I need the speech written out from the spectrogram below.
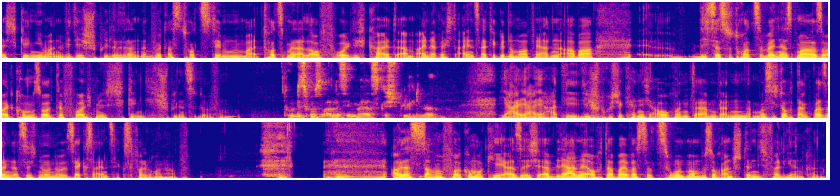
ich gegen jemanden wie dich spiele, dann wird das trotzdem, trotz meiner Lauffreudigkeit, ähm, eine recht einseitige Nummer werden. Aber äh, nichtsdestotrotz, wenn es mal so weit kommen sollte, freue ich mich, gegen dich spielen zu dürfen. Du, das muss alles immer erst gespielt werden. Ja, ja, ja, die, die Sprüche kenne ich auch und ähm, dann muss ich doch dankbar sein, dass ich nur 0616 verloren habe. Aber das ist auch vollkommen okay. Also ich äh, lerne auch dabei was dazu und man muss auch anständig verlieren können.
